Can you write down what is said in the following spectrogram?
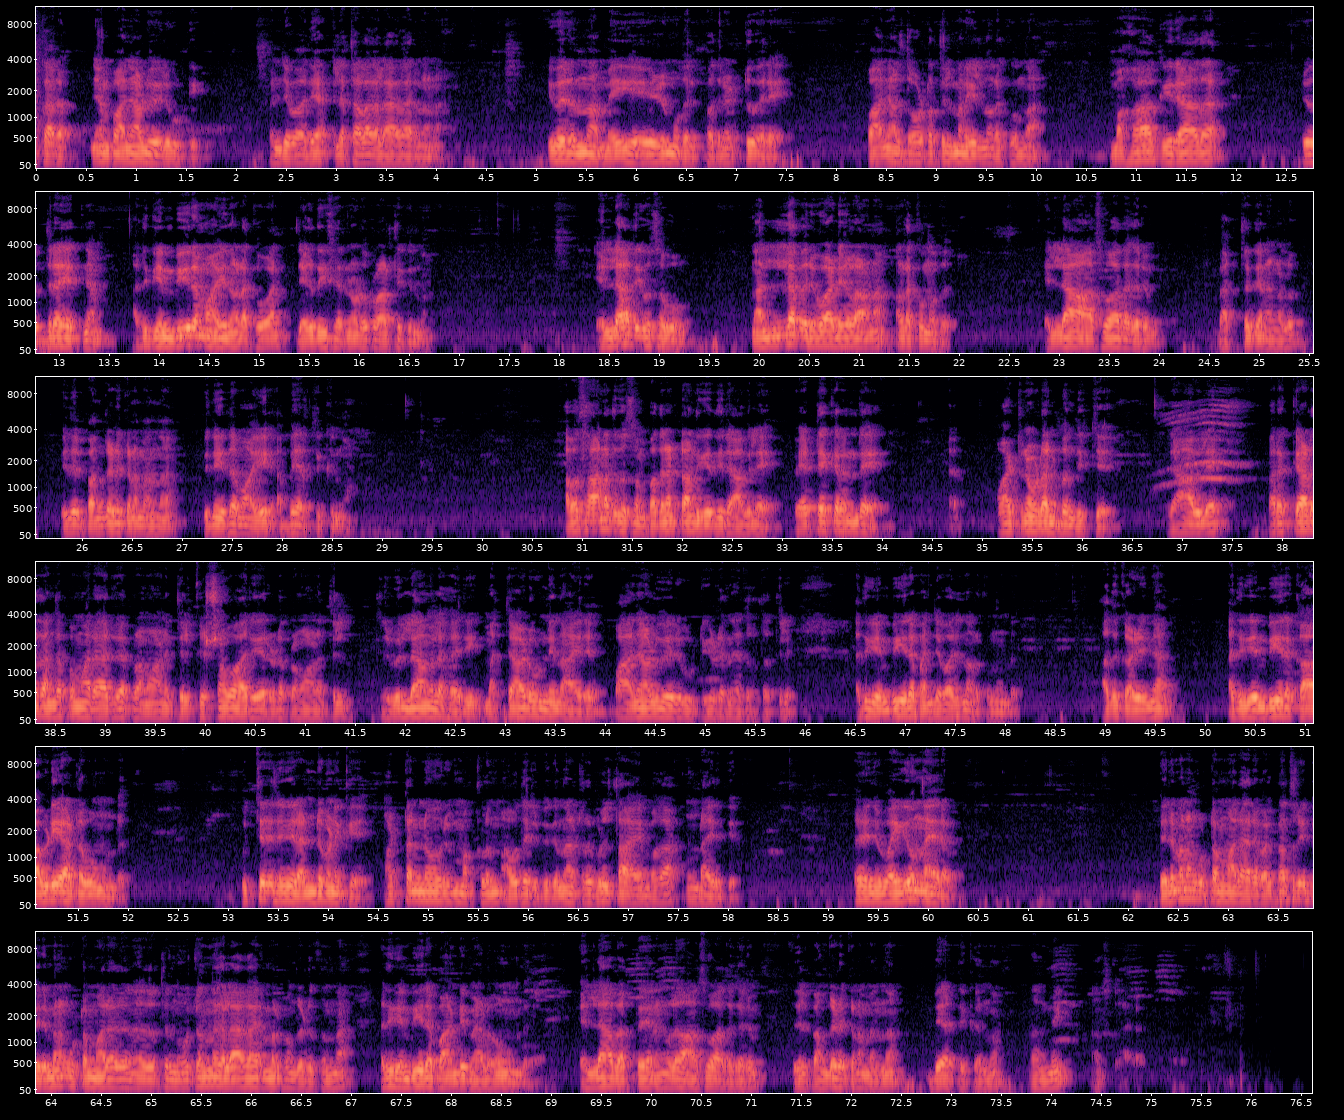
നമസ്കാരം ഞാൻ പാഞ്ഞാളു വേലുകുട്ടി പഞ്ചവാദ്യ ഇലത്താള കലാകാരനാണ്. ഈ വരുന്ന മെയ് ഏഴ് മുതൽ പതിനെട്ട് വരെ പാഞ്ഞാൾ തോട്ടത്തിൽ മലയിൽ നടക്കുന്ന മഹാകിരാത രുദ്രയജ്ഞം അതിഗംഭീരമായി നടക്കുവാൻ ജഗദീശ്വരനോട് പ്രാർത്ഥിക്കുന്നു. എല്ലാ ദിവസവും നല്ല പരിപാടികളാണ് നടക്കുന്നത്. എല്ലാ ആസ്വാദകരും ഭക്തജനങ്ങളും ഇതിൽ പങ്കെടുക്കണമെന്ന് വിനീതമായി അഭ്യർത്ഥിക്കുന്നു. അവസാന ദിവസം പതിനെട്ടാം തീയതി രാവിലെ വേട്ടേക്കരന്റെ പാട്ടിനോടനുബന്ധിച്ച് രാവിലെ പരക്കാട് തങ്കപ്പമാരാരുടെ പ്രമാണത്തിൽ കൃഷ്ണവാര്യരുടെ പ്രമാണത്തിൽ തിരുവില്ലാമലഹരി മച്ചാട് ഉണ്ണി നായർ പാഞ്ഞാൾ വേലുകുട്ടിയുടെ നേതൃത്വത്തിൽ അത് ഗംഭീര പഞ്ചവാരി നടക്കുന്നുണ്ട്. അത് കഴിഞ്ഞാൽ അതിഗംഭീര കാവടിയാട്ടവുമുണ്ട്. ഉച്ചതിരിഞ്ഞ് രണ്ട് മണിക്ക് മട്ടന്നൂരും മക്കളും അവതരിപ്പിക്കുന്ന ട്രിപ്പിൾ തായമ്പക ഉണ്ടായിരിക്കും. കഴിഞ്ഞ് വൈകുന്നേരം പെരുമനംകുട്ടന്മാരാരെ പത്മശ്രീ പെരുമനംകുട്ടന്മാരാരുടെ നേതൃത്വത്തിൽ നൂറ്റൊന്ന് കലാകാരന്മാർ പങ്കെടുക്കുന്ന അതിഗംഭീര പാണ്ഡിമേളവും ഉണ്ട്. എല്ലാ ഭക്തജനങ്ങളും ആസ്വാദകരും ഇതിൽ പങ്കെടുക്കണമെന്ന് അഭ്യർത്ഥിക്കുന്നു. നന്ദി നമസ്കാരം.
